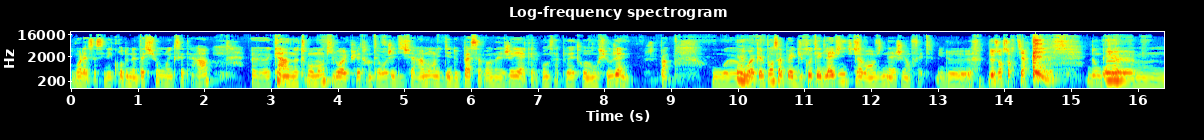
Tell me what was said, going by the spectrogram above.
voilà ça c'est des cours de natation etc euh, qu'à un autre moment qu'il aurait pu être interrogé différemment l'idée de pas savoir nager à quel point ça peut être anxiogène je sais pas ou, euh, mm. ou à quel point ça peut être du côté de la vie d'avoir envie de nager en fait et de de s'en sortir donc mm. euh,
